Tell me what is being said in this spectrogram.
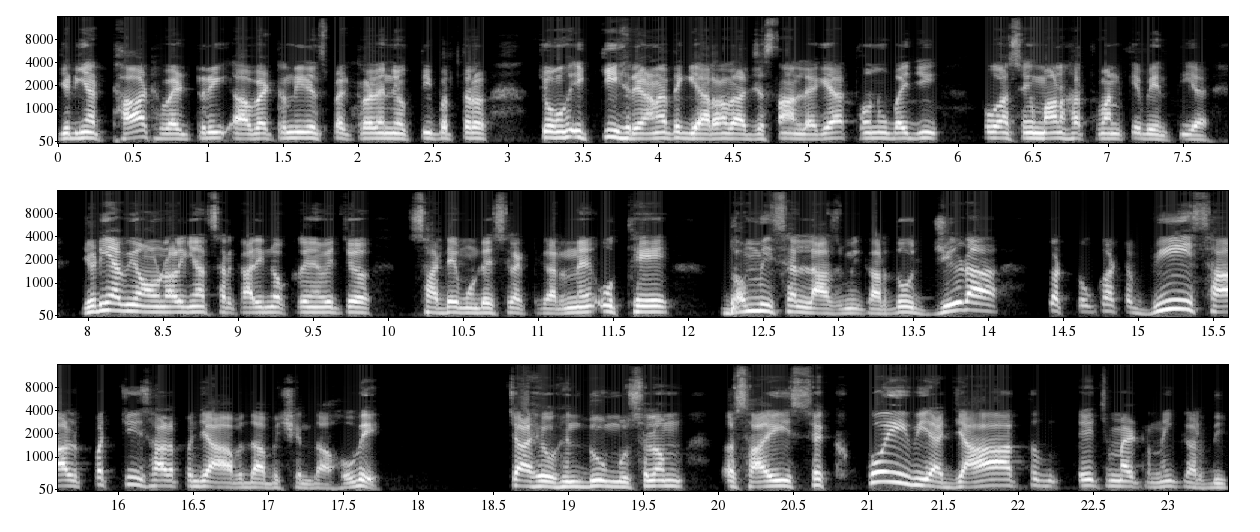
ਜਿਹੜੀਆਂ 68 ਵੈਟਰੀ ਵੈਟਰਨਰੀ ਇੰਸਪੈਕਟਰਾਂ ਦੇ ਨਿਯੁਕਤੀ ਪੱਤਰ ਚੋਂ 21 ਹਰਿਆਣਾ ਤੇ 11 ਰਾਜਸਥਾਨ ਲੈ ਗਿਆ। ਤੁਹਾਨੂੰ ਬਾਈ ਜੀ, ਭਗਵੰਤ ਸਿੰਘ ਮਾਨ ਹੱਥ ਬੰਨ ਕੇ ਬੇਨਤੀ ਹੈ, ਜਿਹੜੀਆਂ ਵੀ ਆਉਣ ਵਾਲੀਆਂ ਸਰਕਾਰੀ ਨੌਕਰੀਆਂ ਵਿੱਚ ਸਾਡੇ ਮੁੰਡੇ ਸਿਲੈਕਟ ਕਰਨੇ ਉੱਥੇ ਡੋਮਿਸਾਈਲ ਲਾਜ਼ਮੀ ਕਰ ਦਿਓ, ਜਿਹੜਾ ਘੱਟੋ ਘੱਟ 20 ਸਾਲ 25 ਸਾਲ ਪੰਜਾਬ ਦਾ ਬਸ਼ਿੰਦਾ ਹੋਵੇ। ਚਾਹੇ ਉਹ ਹਿੰਦੂ, ਮੁਸਲਮ, ਈਸਾਈ, ਸਿੱਖ, ਕੋਈ ਵੀ ਆ, ਜਾਤ, ਇਹ ਚ ਮੈਟਰ ਨਹੀਂ ਕਰਦੀ।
